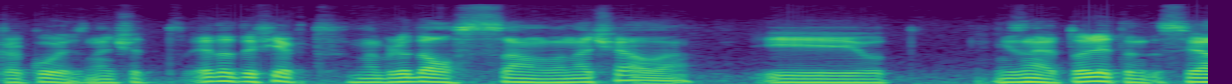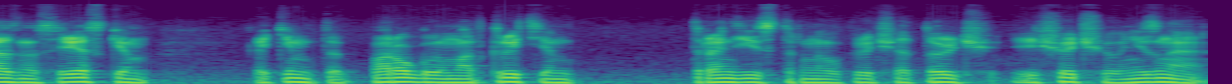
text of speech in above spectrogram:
какой. Значит, этот эффект наблюдал с самого начала. И вот, не знаю, то ли это связано с резким каким-то пороговым открытием транзисторного ключа, то ли еще чего, не знаю.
